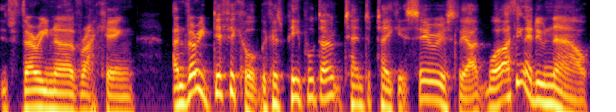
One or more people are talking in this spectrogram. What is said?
It's very nerve wracking and very difficult because people don't tend to take it seriously. I, well, I think they do now.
